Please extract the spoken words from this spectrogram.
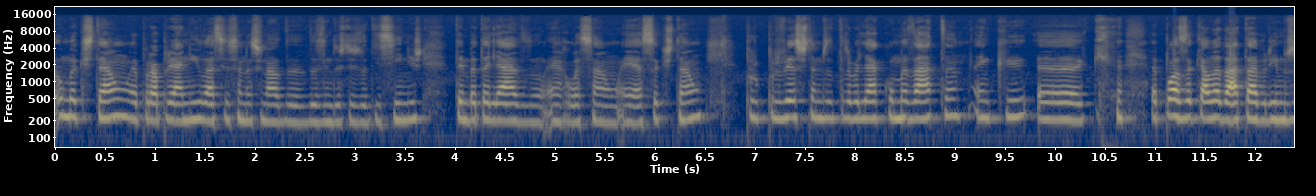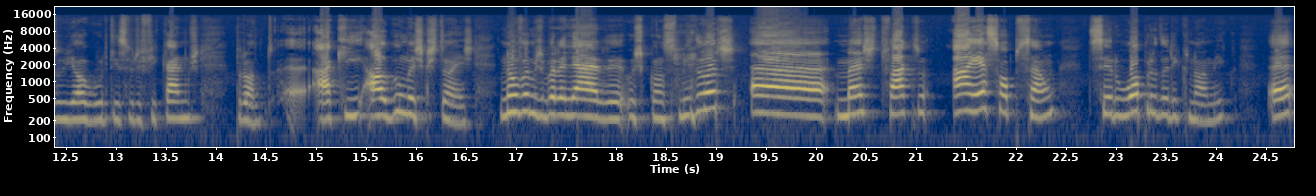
uh, uma questão, a própria ANIL, a Associação Nacional de, das Indústrias de Laticínios, tem batalhado em relação a essa questão, porque por vezes estamos a trabalhar com uma data em que, uh, que após aquela data abrimos o iogurte e se verificarmos, pronto, uh, há aqui algumas questões. Não vamos baralhar os consumidores, mas de facto há essa opção de ser o operador económico a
